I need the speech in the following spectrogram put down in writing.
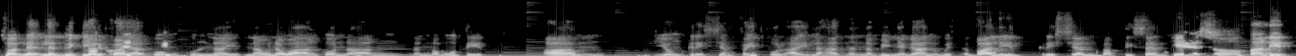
So let, let me clarify ha, kung kung na, naunawaan ko ng ng mabuti. Um yung Christian faithful ay lahat ng nabinyagan with a valid Christian baptism. Yes, oh, valid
